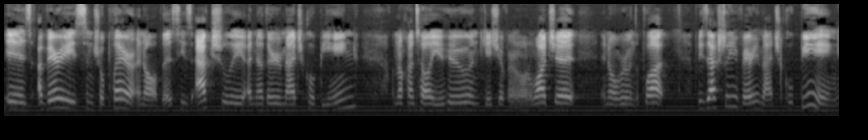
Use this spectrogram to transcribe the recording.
is a very central player in all this. He's actually another magical being. I'm not going to tell you who in case you ever want to watch it, and it'll ruin the plot. But he's actually a very magical being.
